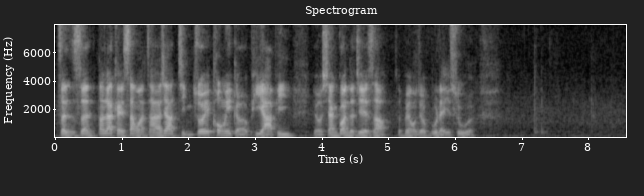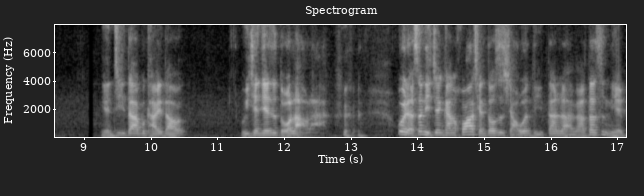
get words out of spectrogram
增生。大家可以上网查一下颈椎空一格 PRP 有相关的介绍，这边我就不累述了。年纪大不开刀，吴芊芊是多老啦？为了身体健康，花钱都是小问题，当然啦，但是你也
